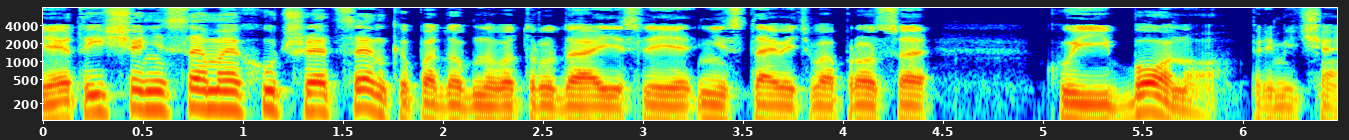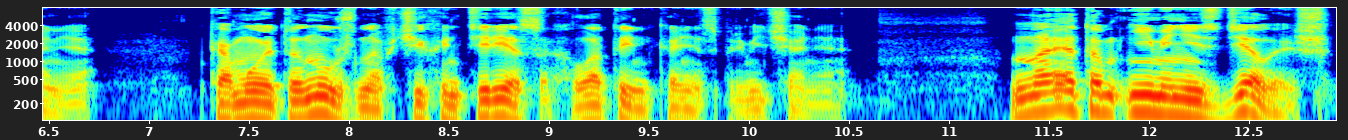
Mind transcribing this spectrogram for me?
это еще не самая худшая оценка подобного труда, если не ставить вопроса «куи боно» примечание. Кому это нужно, в чьих интересах, латынь, конец примечания. На этом имя не сделаешь.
